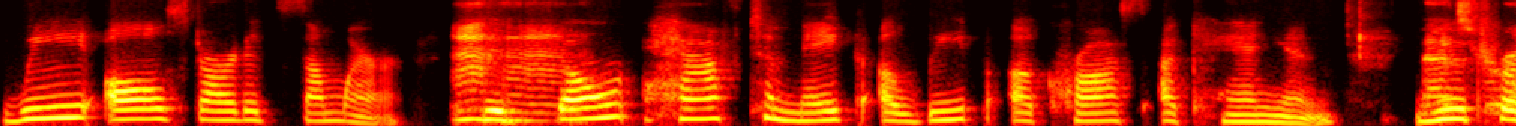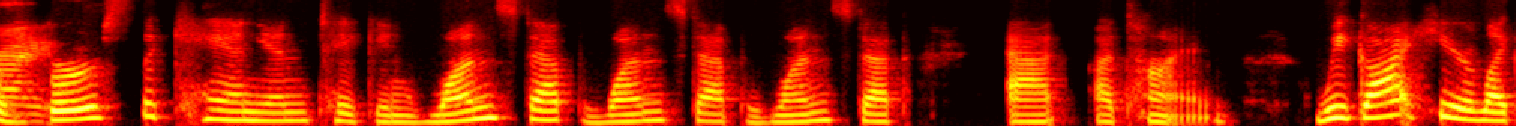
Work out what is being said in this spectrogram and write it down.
we all started somewhere. You mm-hmm. don't have to make a leap across a canyon. That's you traverse right. the canyon taking one step, one step, one step at a time we got here like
